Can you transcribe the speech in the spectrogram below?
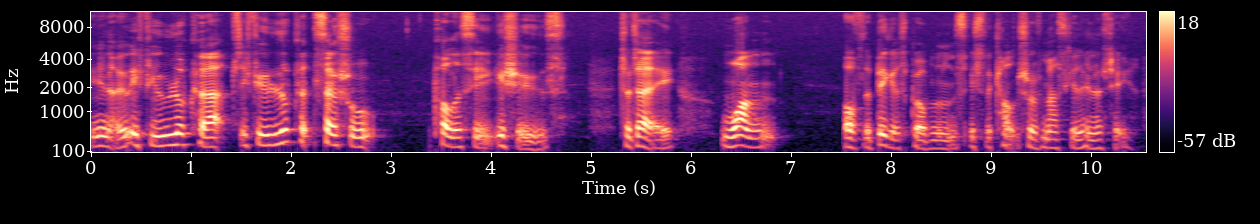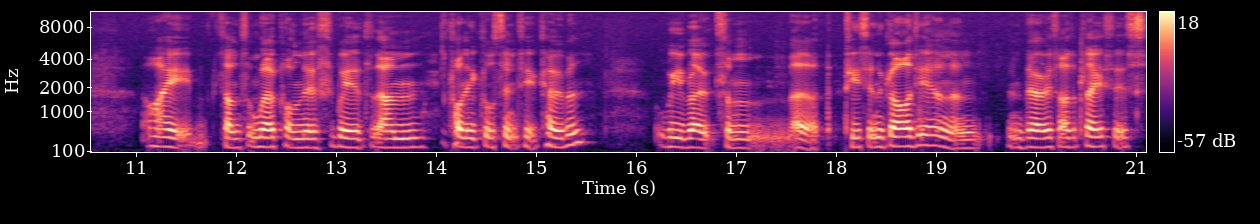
you know, if you look at if you look at social policy issues today, one of the biggest problems is the culture of masculinity. I've done some work on this with um, a colleague called Cynthia Cockburn. We wrote some uh, piece in the Guardian and in various other places,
